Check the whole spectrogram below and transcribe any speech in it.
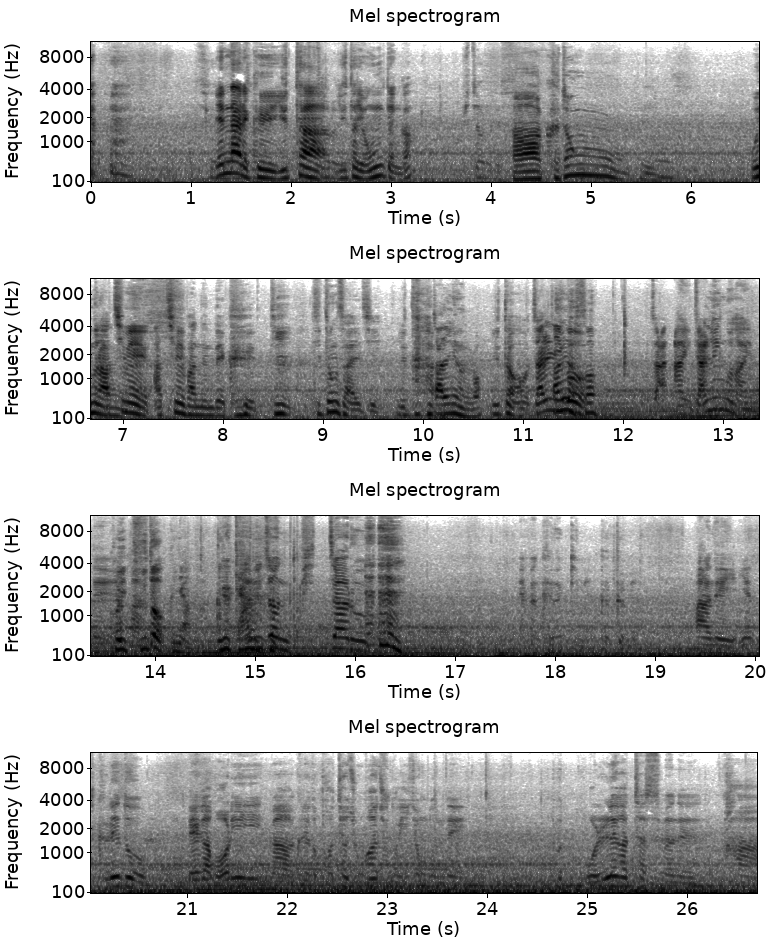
옛날에 그 유타 빗자루. 유타 영웅 때인가? 아그 정도 오늘 아침에 아침에 봤는데 그 뒤 뒤통수 알지? 유타 잘리는 거? 유타 어 잘리고 잘렸어? 짜, 아니 잘린 건 아닌데 거의 약간 굳어 그냥 이렇게 완전 빗자루 아 근데 얘 그래도 내가 머리가 그래도 버텨줘가지고 이 정도인데 보- 원래 같았으면은 다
